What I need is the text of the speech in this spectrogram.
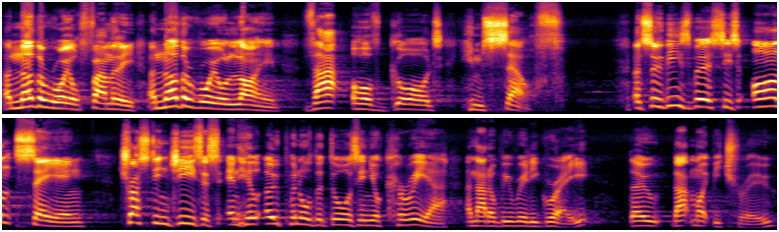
another royal family, another royal line, that of God Himself. And so these verses aren't saying, trust in Jesus and he'll open all the doors in your career and that'll be really great, though that might be true.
